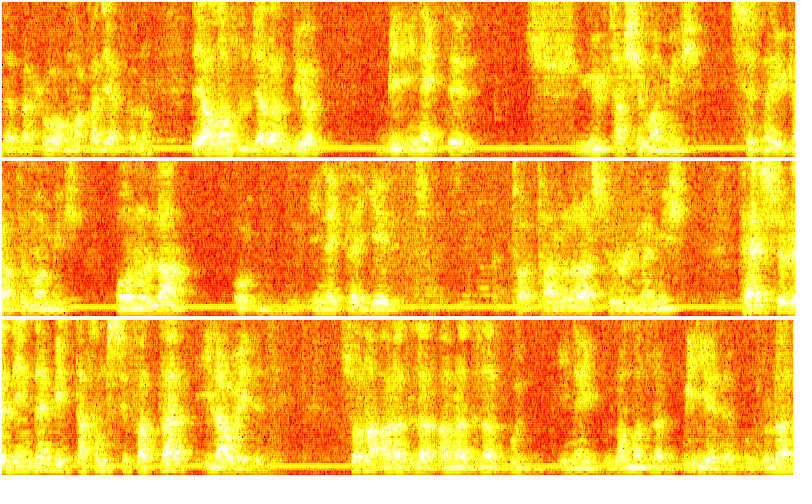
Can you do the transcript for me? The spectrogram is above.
فذبحوها وما قد يفعلون Ya Allah Zülcelal diyor bir inektir yük taşımamış sırtına yük atılmamış onunla o inekle yer ta- tarlalara sürülmemiş her söylediğinde bir takım sıfatlar ilave edildi. Sonra aradılar, aradılar, bu ineği bulamadılar. Bir yerde buldular.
